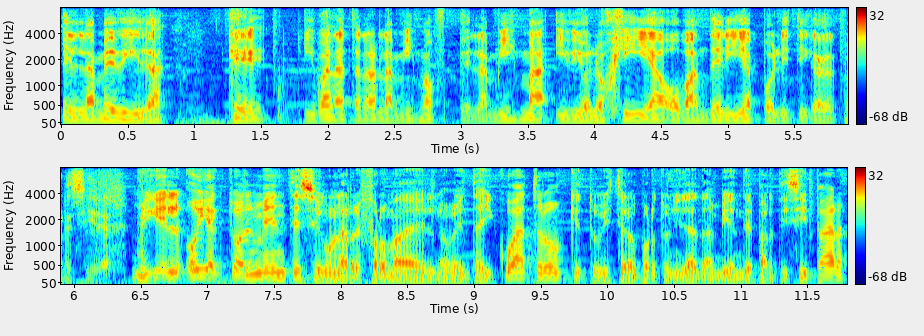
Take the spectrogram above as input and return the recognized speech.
en la medida que iban a tener la misma, la misma ideología o bandería política que el presidente. Miguel, hoy actualmente, según la reforma del 94, que tuviste la oportunidad también de participar,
